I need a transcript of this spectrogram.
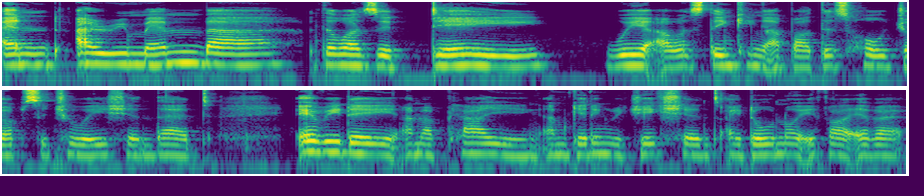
And I remember there was a day where I was thinking about this whole job situation that every day I'm applying, I'm getting rejections. I don't know if I'll ever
